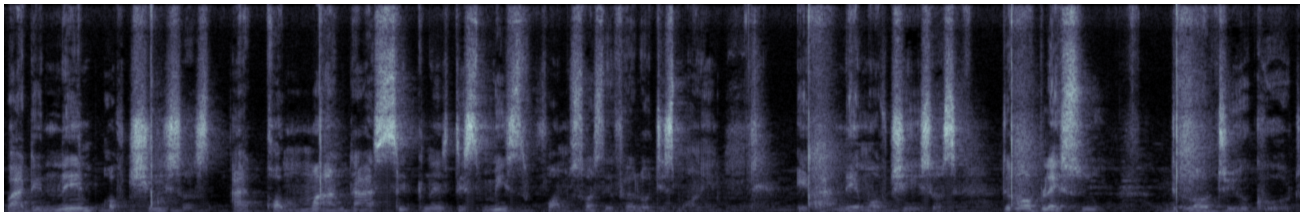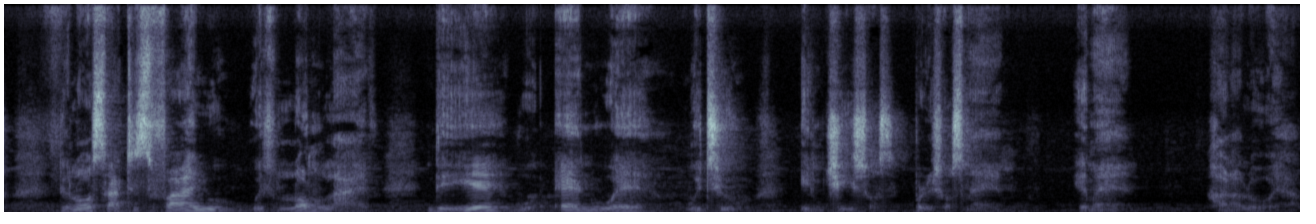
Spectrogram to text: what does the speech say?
by the name of Jesus, I command that sickness dismissed from such a fellow this morning. In the name of Jesus. The Lord bless you. The Lord do you good. The Lord satisfy you with long life. The year will end well with you in Jesus' precious name. Amen. Hallelujah.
